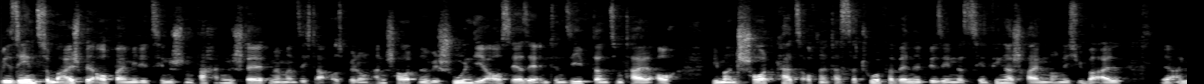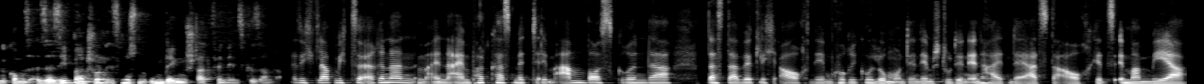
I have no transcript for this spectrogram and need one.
Wir sehen zum Beispiel auch bei medizinischen Fachangestellten, wenn man sich da Ausbildung anschaut, ne, wir schulen die auch sehr, sehr intensiv, dann zum Teil auch wie man Shortcuts auf einer Tastatur verwendet. Wir sehen, dass Zehn-Fingerschreiben noch nicht überall äh, angekommen ist. Also da sieht man schon, es muss ein Umdenken stattfinden insgesamt. Also ich glaube, mich zu erinnern, in einem Podcast mit dem Amboss-Gründer, dass da wirklich auch in dem Curriculum und in den Studieninhalten der Ärzte auch jetzt immer mehr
